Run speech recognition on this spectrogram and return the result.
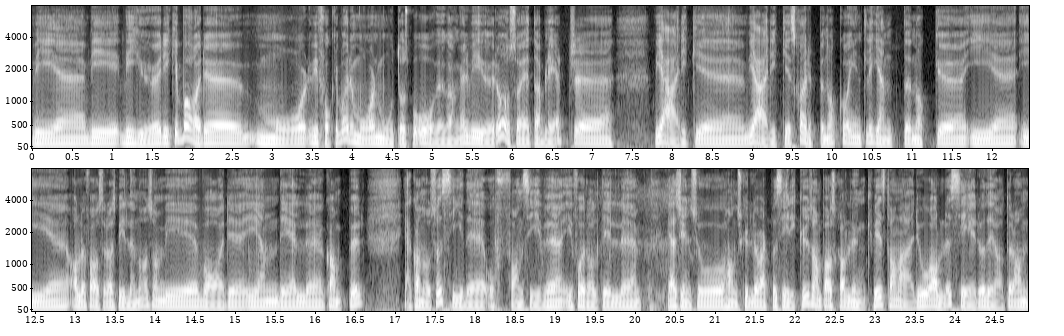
Vi, eh, vi, vi gjør ikke bare mål Vi får ikke bare mål mot oss på overganger, vi gjør det også etablert. Eh, Vi er, ikke, vi er ikke skarpe nok og intelligente nok i, i alle faser av spillet nå, som vi var i en del kamper. Jeg kan også si det offensive i forhold til Jeg syns jo han skulle vært på sirkus, han Pascal Lundqvist. Han er jo, alle ser jo det at han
